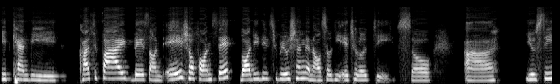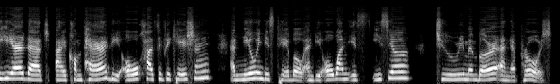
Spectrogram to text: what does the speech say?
It can be classified based on age of onset, body distribution, and also the etiology. So uh, you see here that I compare the old classification and new in this table, and the old one is easier to remember and approach.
